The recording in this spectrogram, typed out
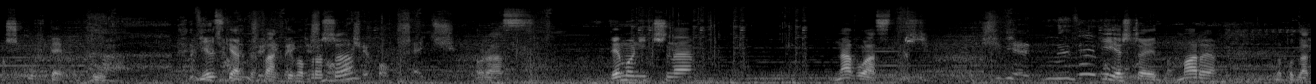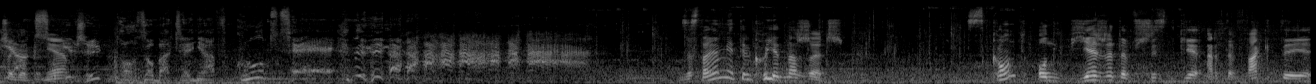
Masz kurde, tu. Wielskie artefakty poproszę. Oraz demoniczne na własność. I jeszcze jedną marę. No bo dlaczego by nie? Do zobaczenia wkrótce. Zastanawia mnie tylko jedna rzecz. Skąd on bierze te wszystkie artefakty,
